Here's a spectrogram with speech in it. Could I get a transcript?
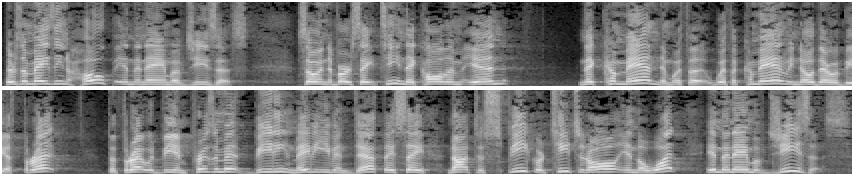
There's amazing hope in the name of Jesus. So in the verse 18, they call them in and they command them with a, with a command. We know there would be a threat. The threat would be imprisonment, beating, maybe even death. They say not to speak or teach at all in the what? In the name of Jesus.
